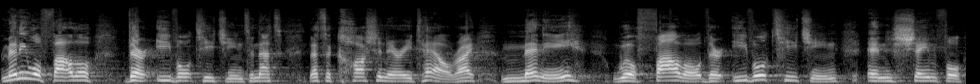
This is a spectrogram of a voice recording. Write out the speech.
Many will follow their evil teachings, and that's, that's a cautionary tale, right? Many will follow their evil teaching and shameful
